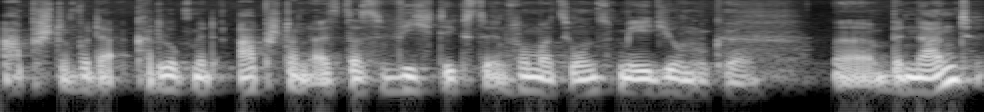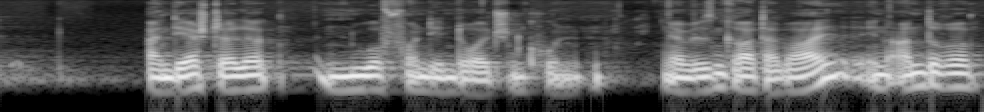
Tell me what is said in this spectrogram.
Abstand, der Katalog mit Abstand als das wichtigste Informationsmedium okay. Äh, benannt. An der Stelle nur von den deutschen Kunden. Ja, wir sind gerade dabei, in andere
